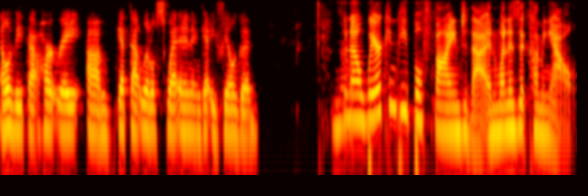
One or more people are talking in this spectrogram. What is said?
elevate that heart rate, um, get that little sweat in, and get you feeling good. So now, where can people find that, and when is it coming out?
